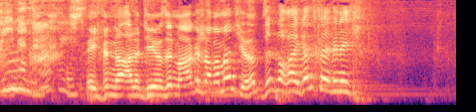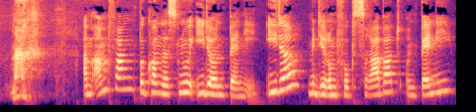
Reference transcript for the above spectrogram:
Wie eine Nachricht. Ich finde, alle Tiere sind magisch, aber manche sind noch ein ganz klein wenig magisch. Am Anfang bekommen das nur Ida und Benny. Ida mit ihrem Fuchs Rabat und Benny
